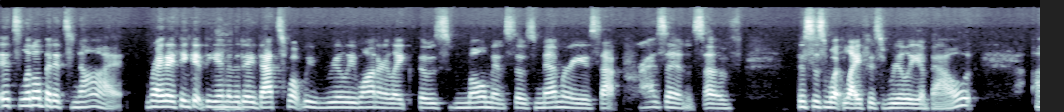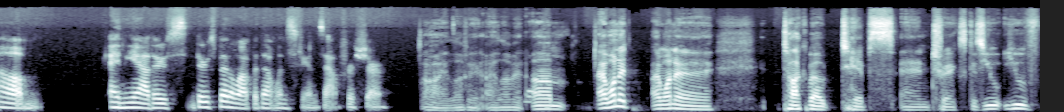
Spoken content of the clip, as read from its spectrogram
it's little but it's not right i think at the end of the day that's what we really want are like those moments those memories that presence of this is what life is really about um and yeah there's there's been a lot but that one stands out for sure Oh, I love it. I love it. Um, I want to I want to talk about tips and tricks because you you've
